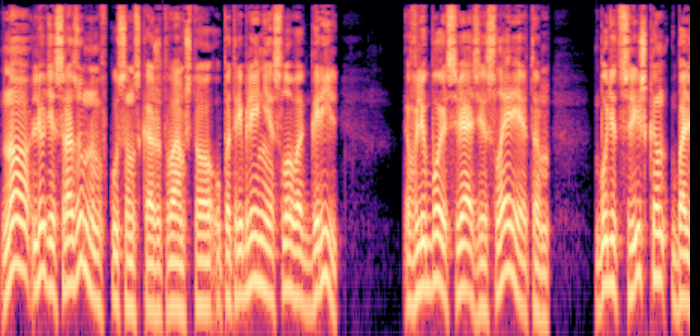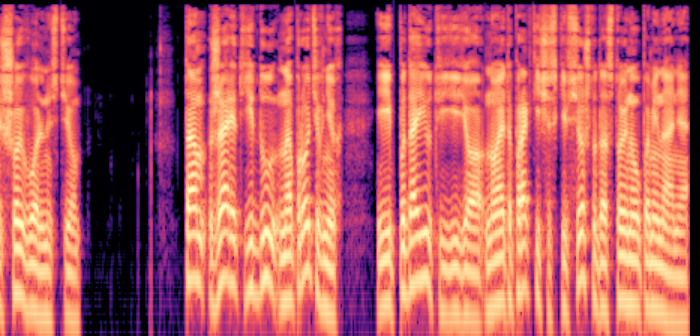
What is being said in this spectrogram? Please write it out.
Но люди с разумным вкусом скажут вам, что употребление слова «гриль» в любой связи с Лэриетом будет слишком большой вольностью. Там жарят еду на противнях и подают ее, но это практически все, что достойно упоминания.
